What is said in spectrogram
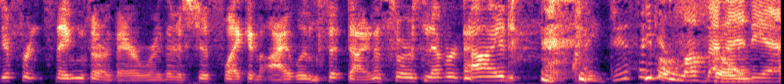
different things are there where there's just like an island that dinosaurs never died? I do think People love so, that idea.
